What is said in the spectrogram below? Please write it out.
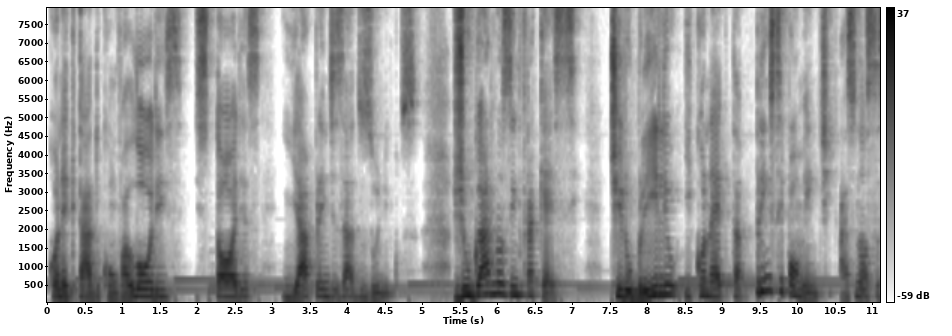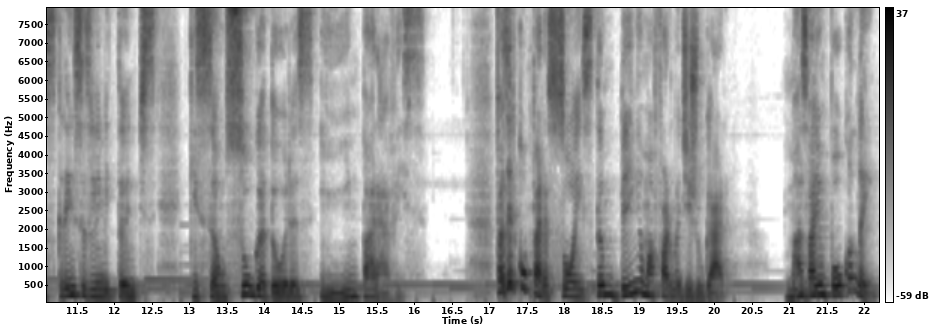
conectados com valores, histórias e aprendizados únicos. Julgar nos enfraquece, tira o brilho e conecta principalmente as nossas crenças limitantes, que são sugadoras e imparáveis. Fazer comparações também é uma forma de julgar, mas vai um pouco além.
